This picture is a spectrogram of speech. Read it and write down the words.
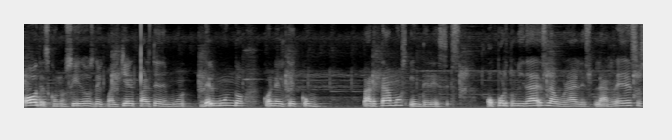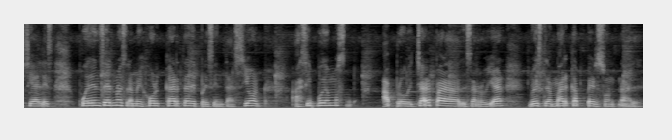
o desconocidos de cualquier parte del mundo con el que compartamos intereses oportunidades laborales, las redes sociales pueden ser nuestra mejor carta de presentación. Así podemos aprovechar para desarrollar nuestra marca personal.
